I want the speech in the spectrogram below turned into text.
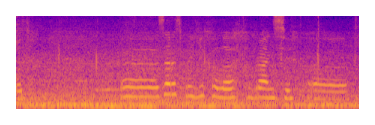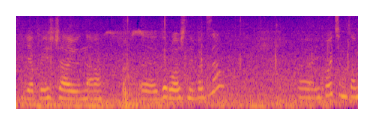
От. Е, зараз приїхала вранці. Я приїжджаю на дорожній вокзал і потім там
